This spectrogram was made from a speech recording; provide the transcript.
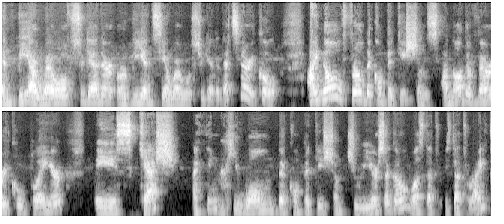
and B are werewolves together or B and C are werewolves together. That's very cool. I know from the competitions, another very cool player is Cash. I think he won the competition two years ago. Was that, is that right?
